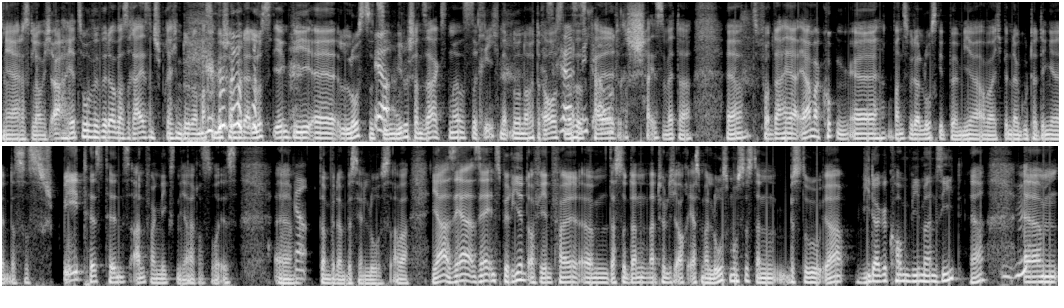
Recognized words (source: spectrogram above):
Ja, das glaube ich. Ach, jetzt, wo wir wieder über das Reisen sprechen, du, da machst du mir schon wieder Lust, irgendwie äh, loszuziehen, ja. wie du schon sagst. Ne? Es regnet nur noch draußen, es ist kalt, es ist scheiß Wetter. Ja, von daher, ja, mal gucken, äh, wann es wieder losgeht bei mir. Aber ich bin da guter Dinge, dass es spätestens Anfang nächsten Jahres so ist. Äh, ja. Dann wieder ein bisschen los. Aber ja, sehr, sehr inspirierend auf jeden Fall, ähm, dass du dann natürlich auch erstmal los musstest. Dann bist du ja wiedergekommen, wie man sieht. Ja. Mhm. Ähm,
